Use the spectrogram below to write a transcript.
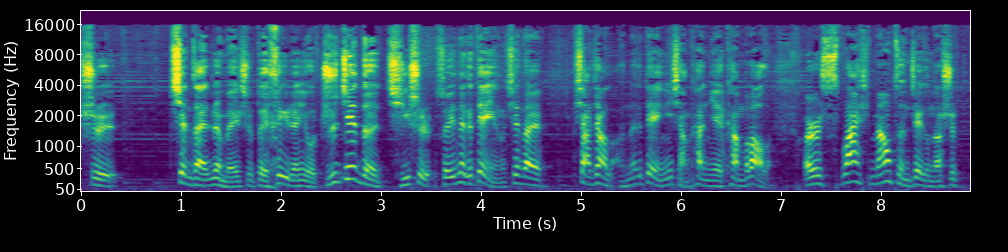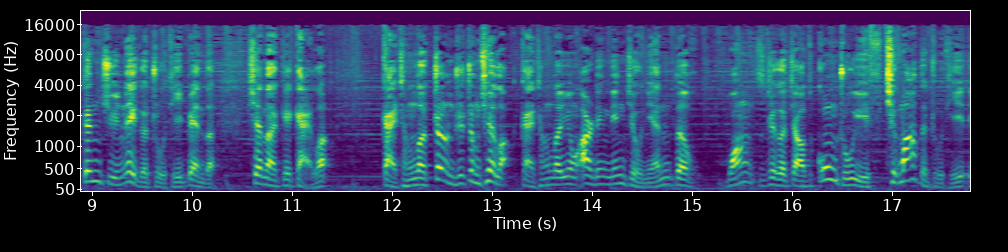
是现在认为是对黑人有直接的歧视，所以那个电影现在下架了。那个电影你想看你也看不到了。而 Splash Mountain 这个呢是根据那个主题变的，现在给改了，改成了政治正确了，改成了用二零零九年的王子这个叫做公主与青蛙的主题。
